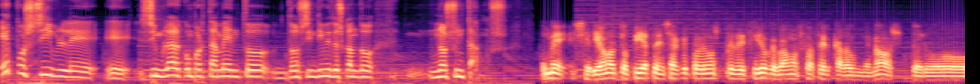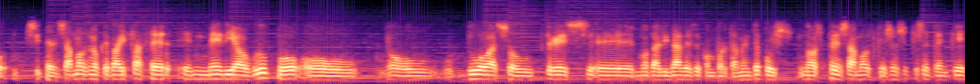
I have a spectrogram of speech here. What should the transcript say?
É posible eh, simular o comportamento dos individuos cando nos juntamos? Home, sería unha utopía pensar que podemos predecir o que vamos facer cada un de nós, pero se si pensamos no que vai facer en media o grupo ou ou dúas ou tres eh, modalidades de comportamento, pois nós pensamos que eso sí que se ten que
